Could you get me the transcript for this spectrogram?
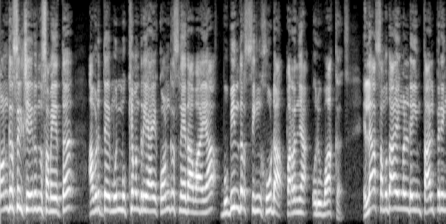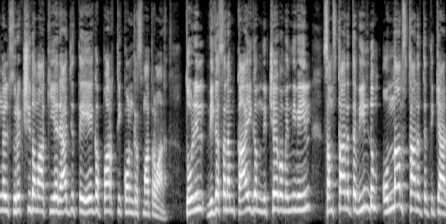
കോൺഗ്രസിൽ ചേരുന്ന സമയത്ത് അവിടുത്തെ മുൻ മുഖ്യമന്ത്രിയായ കോൺഗ്രസ് നേതാവായ ഭൂപീന്ദർ സിംഗ് ഹൂഡ പറഞ്ഞ ഒരു വാക്ക്. എല്ലാ സമുദായങ്ങളുടെയും താല്പര്യങ്ങൾ സുരക്ഷിതമാക്കിയ രാജ്യത്തെ ഏക പാർട്ടി കോൺഗ്രസ് മാത്രമാണ്. തൊഴിൽ വികസനം കായികം നിക്ഷേപം എന്നിവയിൽ സംസ്ഥാനത്തെ വീണ്ടും ഒന്നാം സ്ഥാനത്തെത്തിക്കാൻ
